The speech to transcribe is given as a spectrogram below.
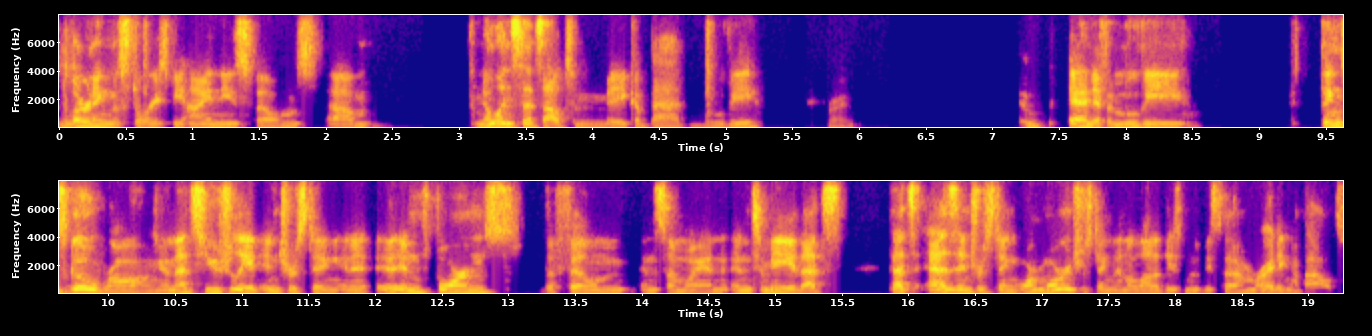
learning the stories behind these films. Um, no one sets out to make a bad movie. Right. And if a movie things go wrong, and that's usually an interesting and it, it informs the film in some way. And, and to me, that's that's as interesting or more interesting than a lot of these movies that I'm writing about.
